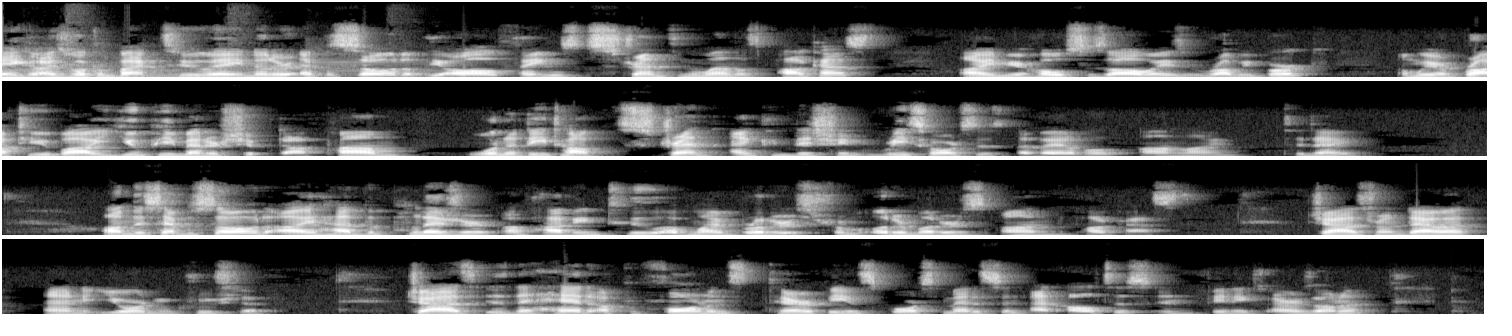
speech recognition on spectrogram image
Hey guys, welcome back to another episode of the All Things Strength and Wellness podcast. I'm your host, as always, Robbie Burke, and we are brought to you by upmentorship.com, one of the top strength and conditioning resources available online today. On this episode, I had the pleasure of having two of my brothers from Other Mothers on the podcast Jazz Randhawa and Jordan Khrushchev. Jazz is the head of performance therapy and sports medicine at Altis in Phoenix, Arizona.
